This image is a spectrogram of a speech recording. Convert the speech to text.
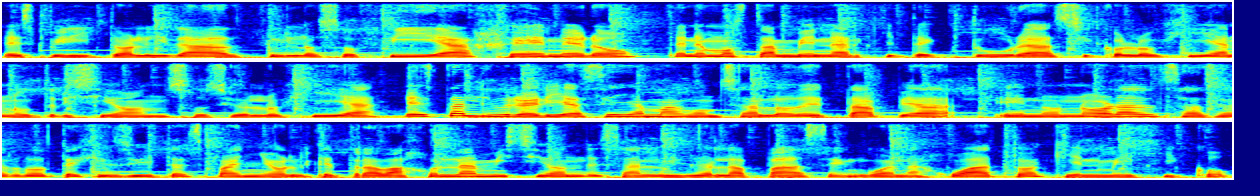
espiritualidad, filosofía, género. Tenemos también arquitectura, psicología, nutrición, sociología. Esta librería se llama Gonzalo de Tapia en honor al sacerdote jesuita español que trabajó en la misión de San Luis de la Paz en Guanajuato, aquí en México,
